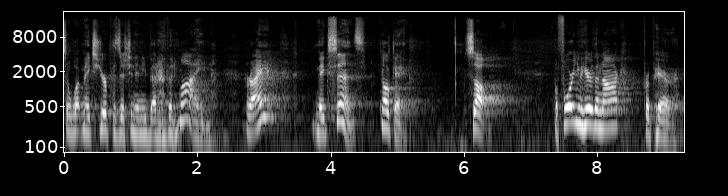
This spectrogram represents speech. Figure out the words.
So, what makes your position any better than mine? Right? Makes sense. Okay. So, before you hear the knock, prepare.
